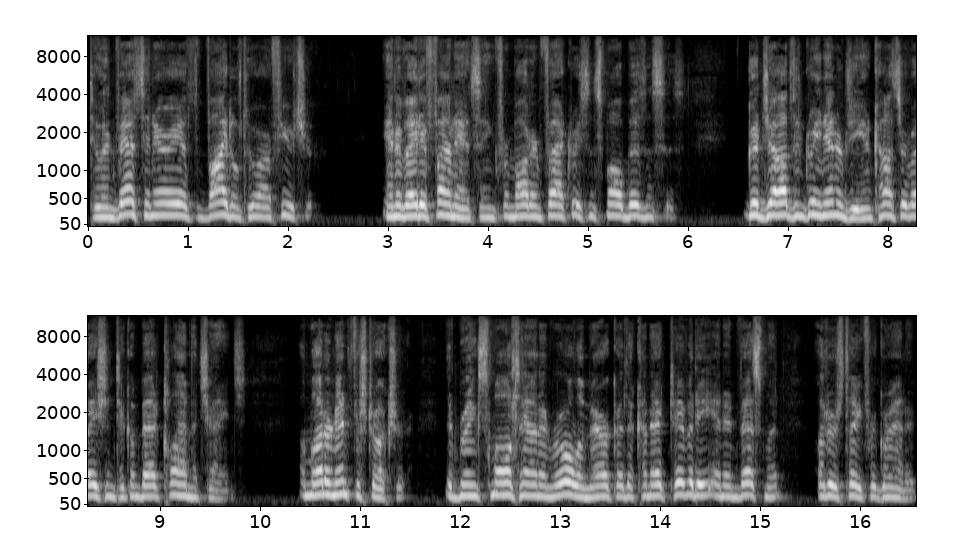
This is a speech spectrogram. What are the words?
to invest in areas vital to our future innovative financing for modern factories and small businesses, good jobs in green energy and conservation to combat climate change, a modern infrastructure that brings small town and rural America the connectivity and investment others take for granted,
